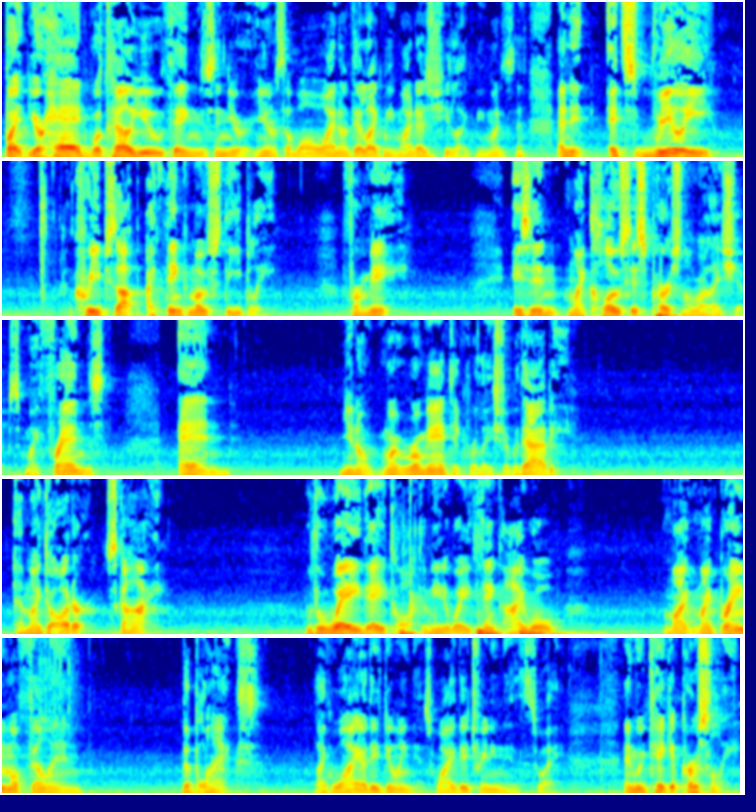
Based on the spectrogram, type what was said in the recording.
But your head will tell you things, and you're, you know, so well, why don't they like me? Why does she like me? And it, it's really creeps up. I think most deeply for me is in my closest personal relationships, my friends, and you know, my romantic relationship with Abby and my daughter, Sky. The way they talk to me, the way they think, I will, my, my brain will fill in the blanks. Like, why are they doing this? Why are they treating me this way? And we take it personally.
